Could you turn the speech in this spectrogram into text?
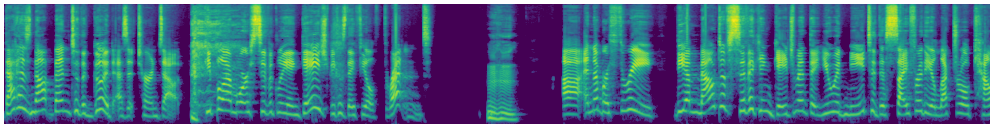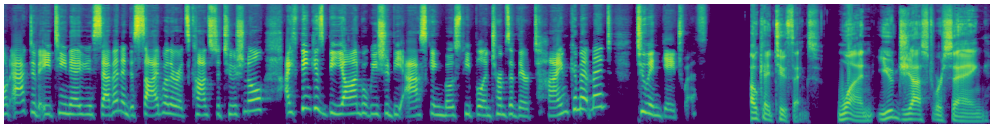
that has not been to the good, as it turns out. People are more civically engaged because they feel threatened. hmm Uh, and number three, the amount of civic engagement that you would need to decipher the Electoral Count Act of 1887 and decide whether it's constitutional, I think is beyond what we should be asking most people in terms of their time commitment to engage with. Okay, two things. One, you just were saying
